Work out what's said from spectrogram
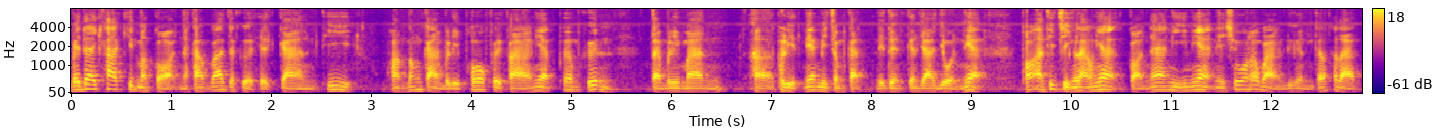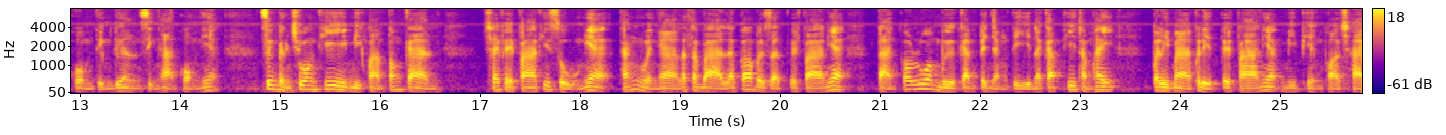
ไม่ได้คาดคิดมาก่อนนะครับว่าจะเกิดเหตุการณ์ที่ความต้องการบริโภคไฟฟ้าเนี่ยเพิ่มขึ้น แต่ปริมาณผลิตเนี่ยมีจำกัดในเดือนกันยายนเนี่ยเพราะอันที่จริงแล้วเนี่ยก่อนหน้านี้เนี่ยในช่วงระหว่างเดือนกรกฎาคมถึงเดือนสิงหาคมเนี่ยซึ่งเป็นช่วงที่มีความต้องการใช้ไฟฟ้าที่สูงเนี่ยทั้งหน่วยงานรัฐบาล แล้วก็บริษัทไฟฟ้าเนี่ยต่างก็ร่วมมือกันเป็นอย่างดีนะครับที่ทำให้ ปริมาณผลิตไฟฟ้าเนี่ยมีเพียงพอใช้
